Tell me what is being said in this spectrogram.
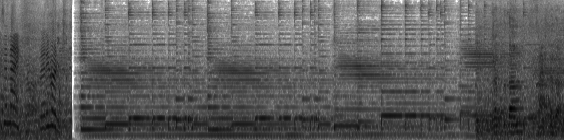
थांबायचं नाही. व्हेरी गुड रक्तदान श्रेष्ठदान.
